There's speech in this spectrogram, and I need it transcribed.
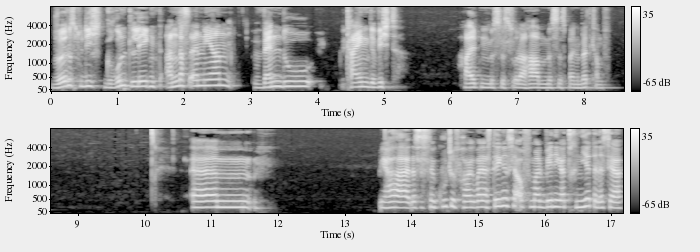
würdest du dich grundlegend anders ernähren, wenn du kein Gewicht halten müsstest oder haben müsstest bei einem Wettkampf? Ähm, ja, das ist eine gute Frage, weil das Ding ist ja auch, wenn man weniger trainiert, dann ist ja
